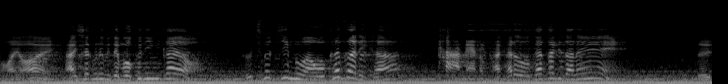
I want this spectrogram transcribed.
おいおい会社ぐるみで黙認かようちのチームはお飾りか金のかかるお飾りだねで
